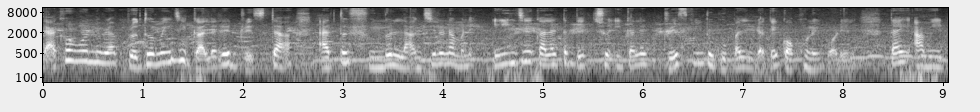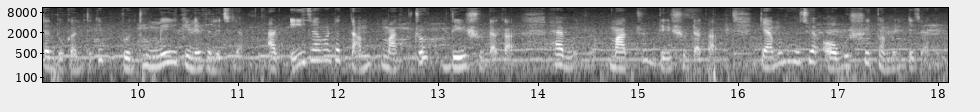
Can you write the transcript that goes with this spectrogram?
দেখো বন্ধুরা, প্রথমেই যে কালারের ড্রেসটা এত সুন্দর লাগছিল না মানে এই যে কালারটা দেখছ, এই কালার ড্রেস কিন্তু গোপাল এর আগে কখনোই পরেনি। তাই আমি এটা দোকান থেকে প্রথমেই কিনে ফেলেছিলাম। আর এই জামাটার দাম মাত্র দেড়শো টাকা। হ্যাঁ বন্ধুরা, মাত্র দেড়শো টাকা। কেমন হয়েছে অবশ্যই কমেন্টে জানাবে।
